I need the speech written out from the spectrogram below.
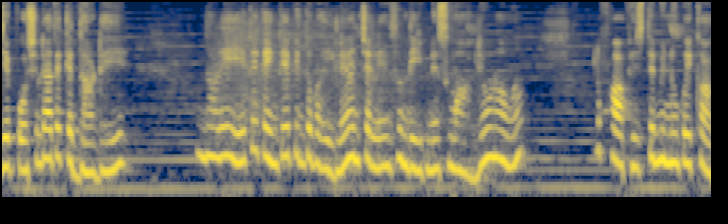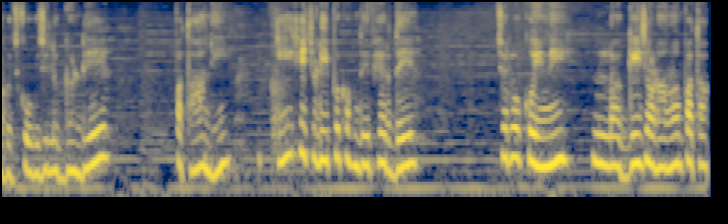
ਜੇ ਪੁੱਛ ਲਿਆ ਤੇ ਕਿੱਦਾਂ ਡੇ ਨਾਲੇ ਇਹ ਤੇ ਕਹਿੰਦੇ ਵੀ ਦਵਾਈ ਲੈਣ ਚੱਲੇ ਸੰਦੀਪ ਨੇ ਸਮਾਨ ਲਿਆਉਣਾ ਵਾ। ਲਿਫਾਫੇ 'ਚ ਤੇ ਮੈਨੂੰ ਕੋਈ ਕਾਗਜ਼ ਕੋਗਜ਼ ਲੱਗਣ ਡੇ ਆ। ਪਤਾ ਨਹੀਂ। ਕੀ ਖਿਚੜੀ ਪਕਾਉਂਦੇ ਫਿਰਦੇ ਆ? ਚਲੋ ਕੋਈ ਨਹੀਂ ਲੱਗ ਹੀ ਜਾਣਾ ਵਾ ਪਤਾ।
